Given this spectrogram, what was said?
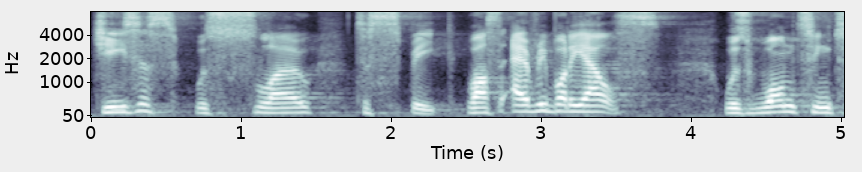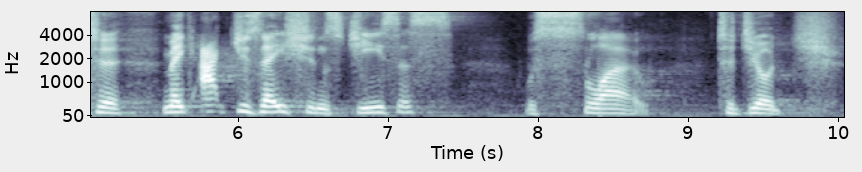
Jesus was slow to speak. Whilst everybody else was wanting to make accusations, Jesus was slow to judge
